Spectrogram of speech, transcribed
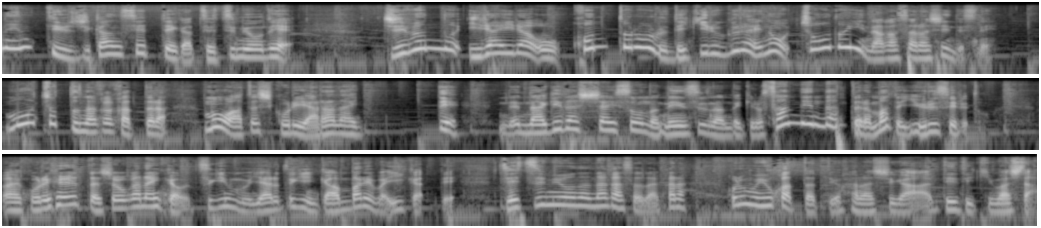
年っていう時間設定が絶妙で自分のイライラをコントロールできるぐらいのちょうどいい長さらしいんですね。もうちょっと長かったらもう私これやらないって投げ出しちゃいそうな年数なんだけど3年だったらまだ許せると、これぐらいだったらしょうがないか。次もやる時に頑張ればいいかって。絶妙な長さだからこれも良かったっていう話が出てきました。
